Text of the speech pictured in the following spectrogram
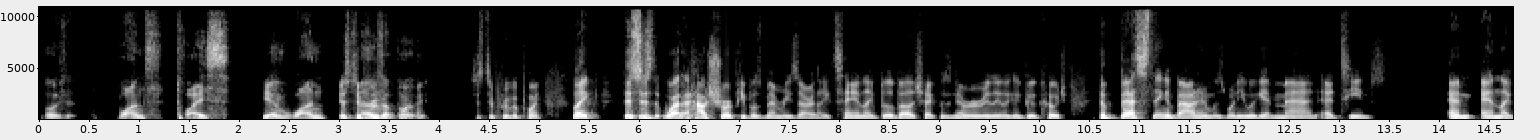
What was it? Once, twice, Yeah. and one. just to That prove a point. Just to prove a point. Like this is what how short people's memories are. Like saying like Bill Belichick was never really like a good coach. The best thing about him was when he would get mad at teams, and and like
